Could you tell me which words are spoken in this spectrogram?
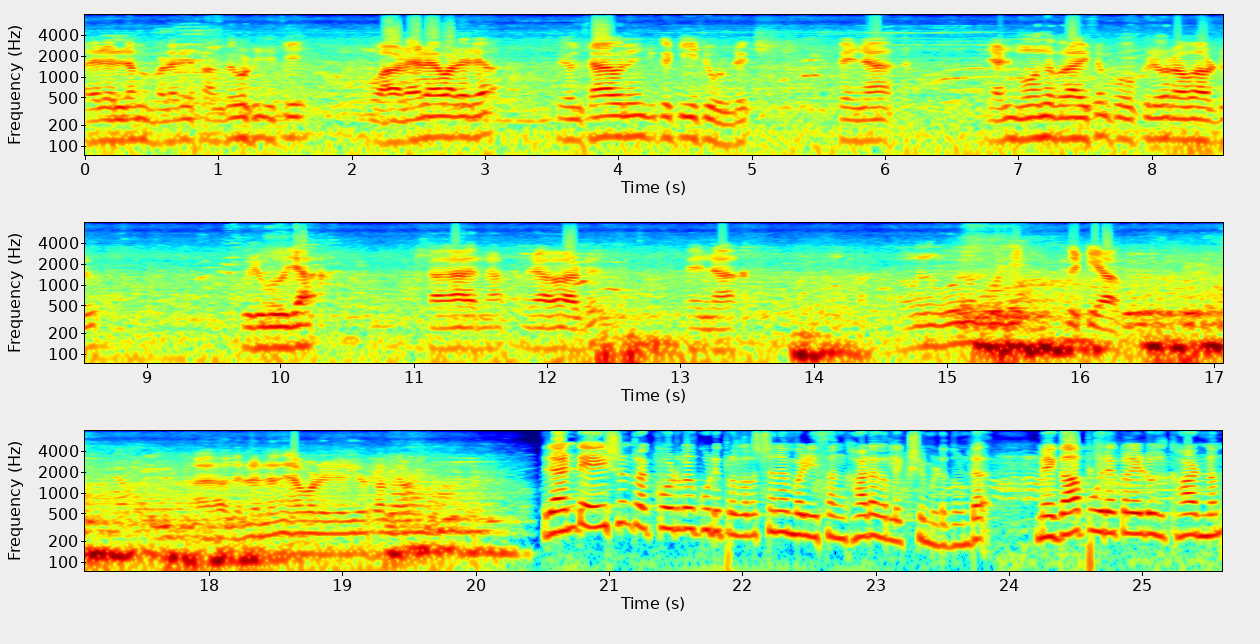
അതിലെല്ലാം വളരെ സന്തോഷിച്ചിട്ട് വളരെ വളരെ പ്രോത്സാഹനം കിട്ടിയിട്ടുമുണ്ട് പിന്നെ രണ്ട് മൂന്ന് പ്രാവശ്യം പോക്കിലൂർ അവാർഡ് ഗുരുപൂജ സാധാരണ ഒരു അവാർഡ് പിന്നെ മൂന്ന് മൂന്ന് പൂജ കിട്ടിയാകും അതിലെല്ലാം ഞാൻ വളരെയധികം സന്തോഷിക്കുന്നു. രണ്ട് ഏഷ്യൻ റെക്കോർഡുകൾ കൂടി പ്രദർശനം വഴി സംഘാടകർ ലക്ഷ്യമിടുന്നുണ്ട്. മെഗാ പൂരക്കളയുടെ ഉദ്ഘാടനം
